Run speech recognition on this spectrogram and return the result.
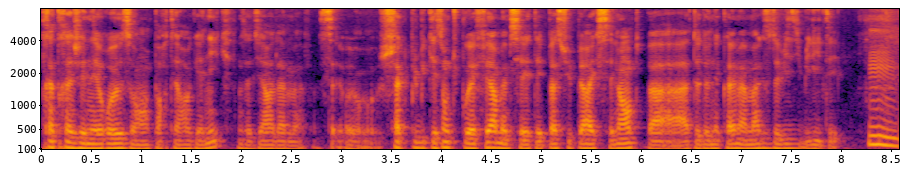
très très généreuse en portée organique, c'est-à-dire euh, chaque publication que tu pouvais faire, même si elle n'était pas super excellente, bah, te donnait quand même un max de visibilité. Hmm.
